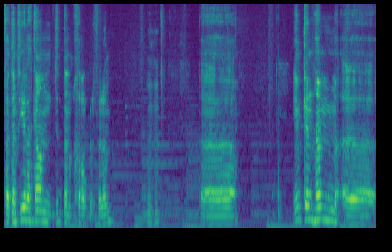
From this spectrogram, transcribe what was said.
فتمثيلها كان جدا مخرب بالفيلم. آه، يمكن هم آه،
